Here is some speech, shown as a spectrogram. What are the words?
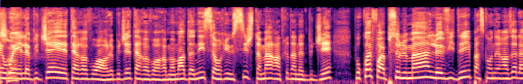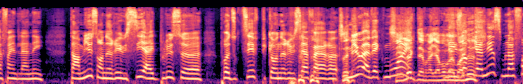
Eh ça. oui, le budget est à revoir. Le budget est à revoir. À un moment donné, si on réussit justement à rentrer dans notre budget, pourquoi il faut absolument le vider parce qu'on est rendu à la fin de l'année? Tant mieux si on a réussi à être plus euh, productif puis qu'on a réussi à faire euh, mieux avec moins. C'est là qu'il devrait y avoir les un bonus. organismes le font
